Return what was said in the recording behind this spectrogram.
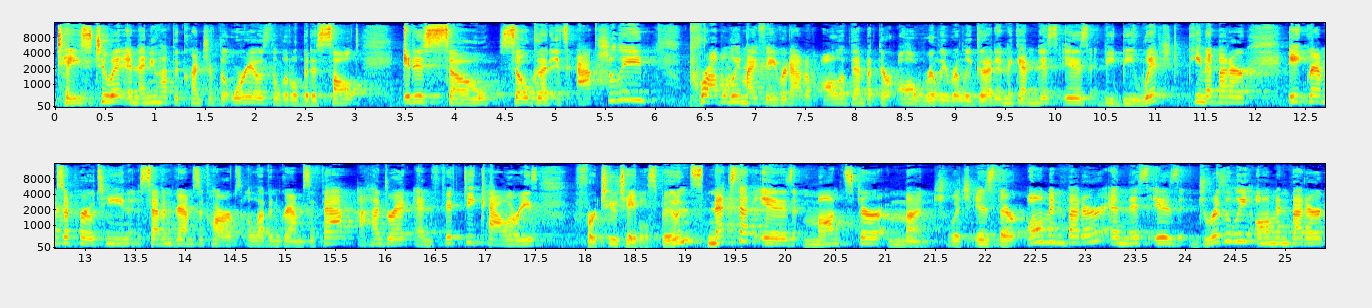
taste to it and then you have the crunch of the Oreos, the little bit of salt. It is so, so good. It's actually probably my favorite out of all of them, but they're all really, really good. And again, this is the Bewitched peanut butter, eight grams of protein, seven grams of carbs, 11 grams of fat, 150 calories for two tablespoons. Next up is Monster Munch, which is their almond butter. And this is drizzly almond butter,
